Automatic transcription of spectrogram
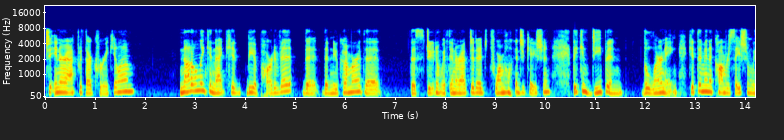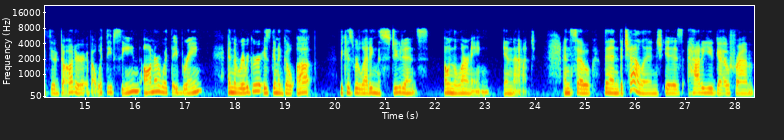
to interact with our curriculum not only can that kid be a part of it, the the newcomer, the the student with interrupted ed- formal education, they can deepen the learning, get them in a conversation with their daughter about what they've seen, honor what they bring, and the rigor is going to go up because we're letting the students own the learning in that. And so then the challenge is how do you go from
